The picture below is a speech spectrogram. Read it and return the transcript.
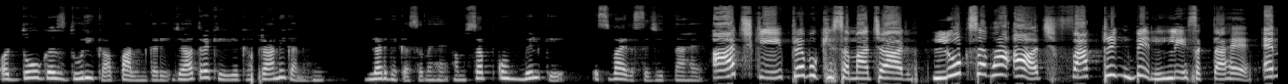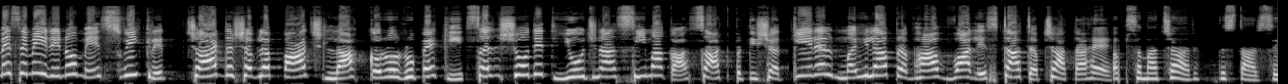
और दो गज दूरी का पालन करें। याद रखे, ये घबराने का नहीं, लड़ने का समय है। हम सबको मिल के इस वायरस से जीतना है। आज के प्रमुख समाचार। लोकसभा आज फैक्टरिंग बिल ले सकता है। एमएसएमई ऋणों में स्वीकृत चार दशमलव पाँच लाख करोड़ रुपए की संशोधित योजना सीमा का साठ प्रतिशत केरल महिला प्रभाव वाले स्टार्टअप चाहता है। अब समाचार। विस्तार से।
